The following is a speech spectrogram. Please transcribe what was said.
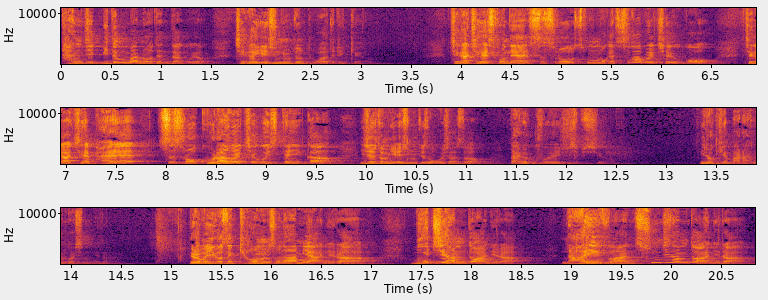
단지 믿음만으로 된다고요? 제가 예수님 좀 도와드릴게요. 제가 제 손에 스스로 손목에 수갑을 채우고 제가 제 발에 스스로 고랑을 채고 있을 테니까 이제 좀 예수님께서 오셔서 나를 구원해 주십시오. 이렇게 말하는 것입니다. 여러분 이것은 겸손함이 아니라 무지함도 아니라 나이브한 순진함도 아니라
